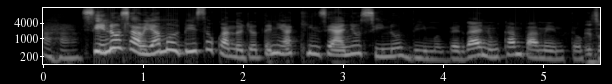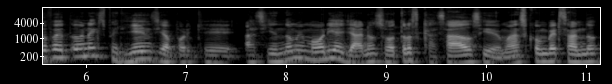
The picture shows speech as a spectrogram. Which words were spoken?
Ajá. Sí nos habíamos visto cuando yo tenía 15 años, sí nos vimos, ¿verdad? En un campamento. Eso fue toda una experiencia porque haciendo memoria ya nosotros casados y demás conversando,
